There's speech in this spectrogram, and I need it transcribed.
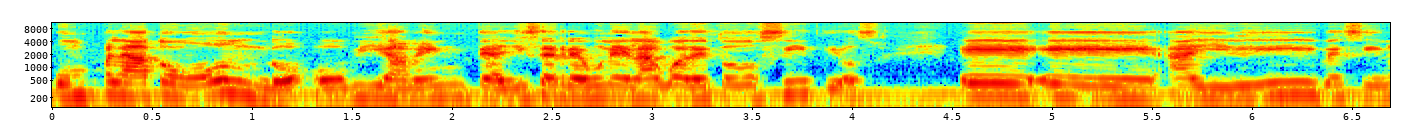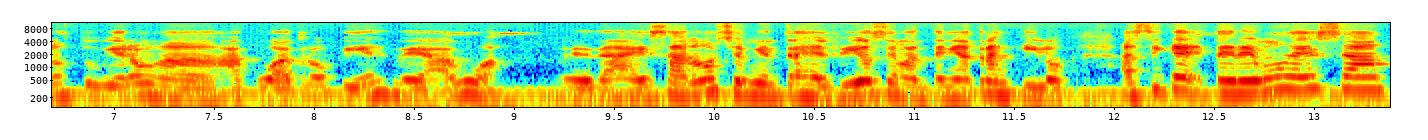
un, plato hondo, obviamente allí se reúne el agua de todos sitios. Eh, allí vecinos tuvieron a, a cuatro pies de agua, ¿verdad? Esa noche mientras el río se mantenía tranquilo. Así que tenemos esa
